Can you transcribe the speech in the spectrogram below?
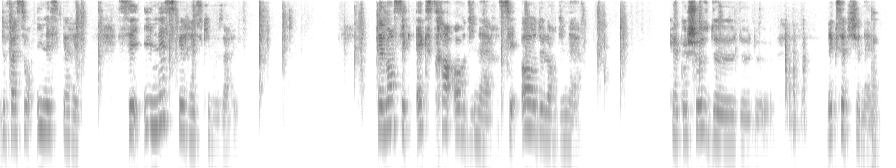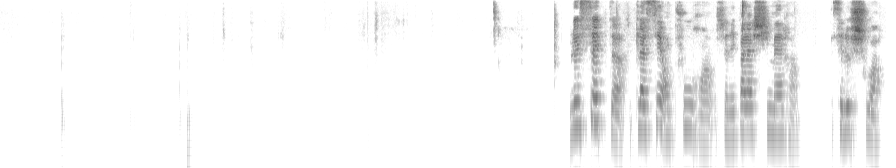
de façon inespérée. C'est inespéré ce qui vous arrive. Tellement c'est extraordinaire, c'est hors de l'ordinaire. Quelque chose d'exceptionnel. De, Le 7 placé en pour, ce n'est pas la chimère, c'est le choix.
